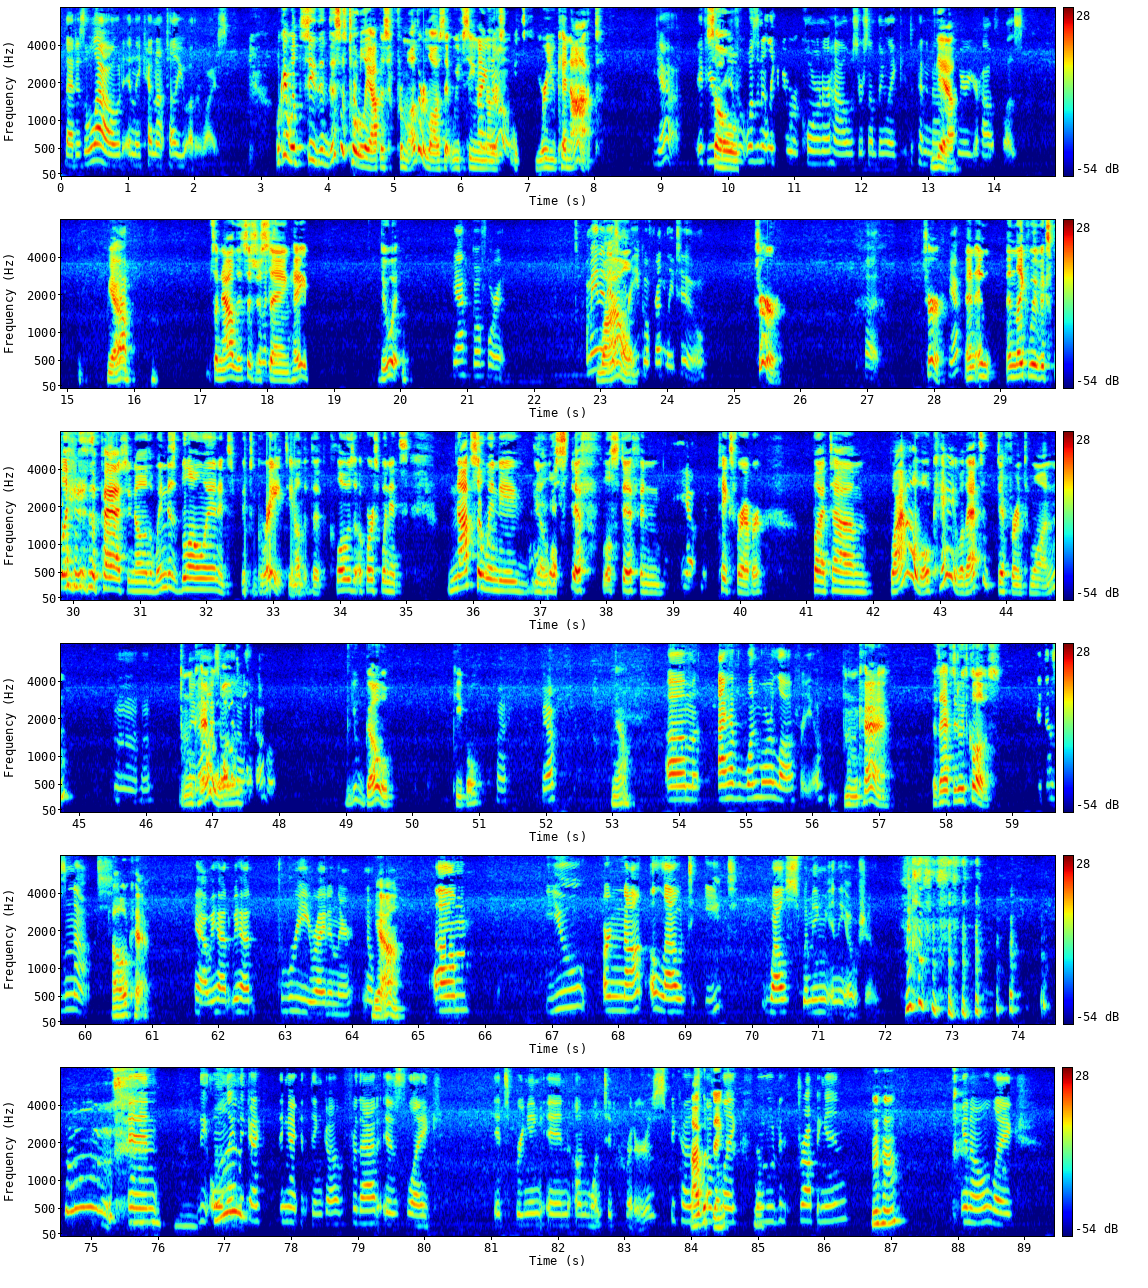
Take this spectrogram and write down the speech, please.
that is allowed and they cannot tell you otherwise. Okay. Well, see, this is totally opposite from other laws that we've seen in I other know. states where you cannot. Yeah. If you So- if it wasn't it like if you were a corner house or something like depending on Yeah. where your house was. Yeah. So now this is just is- saying, hey, do it. Yeah, go for it. I mean, it is Wow. more eco-friendly too, Sure. but Sure. Yeah. And and and like we've explained in the past, you know, the wind is blowing. It's it's great. You know, the, the clothes, of course, when it's not so windy, you know, a little stiff, a little stiff, and Yep. takes forever. But um, wow. Okay. Well, that's a different one. hmm Okay. I know, I saw that and I well, like, oh, you go, people. yeah. Yeah. Um, I have one more law for you. Okay. Does it have to do with clothes? It does not. Oh, okay. Yeah, we had we had three right in there. No. Yeah. Um, you are not allowed to eat while swimming in the ocean. And the only thing I thing I can think of for that is like it's bringing in unwanted critters because I would of think, like yeah. food dropping in. mm-hmm. You know, like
